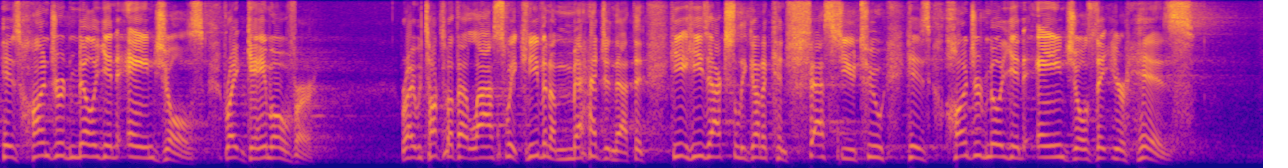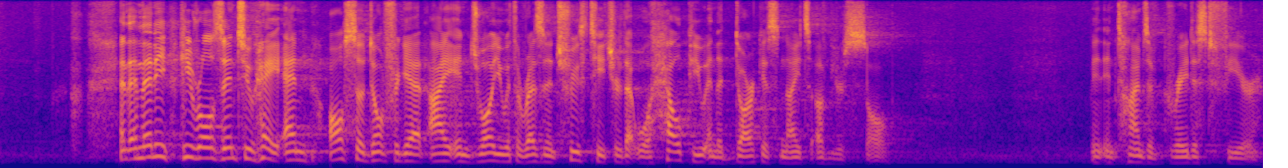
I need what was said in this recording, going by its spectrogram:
his hundred million angels. Right? Game over right? We talked about that last week. Can you even imagine that? That he, he's actually going to confess you to his hundred million angels that you're his. And, and then he, he rolls into, hey, and also don't forget, I enjoy you with a resident truth teacher that will help you in the darkest nights of your soul, in, in times of greatest fear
